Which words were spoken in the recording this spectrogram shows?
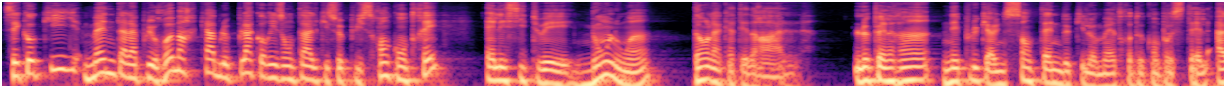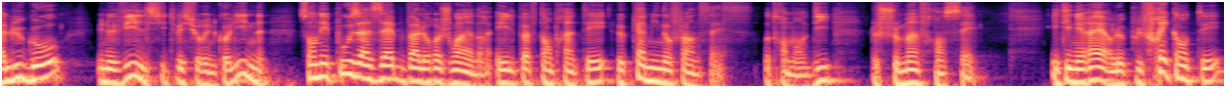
Ces coquilles mènent à la plus remarquable plaque horizontale qui se puisse rencontrer. Elle est située non loin, dans la cathédrale. Le pèlerin n'est plus qu'à une centaine de kilomètres de Compostelle. À Lugo, une ville située sur une colline, son épouse Azeb va le rejoindre et ils peuvent emprunter le Camino Frances, autrement dit le chemin français itinéraire le plus fréquenté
